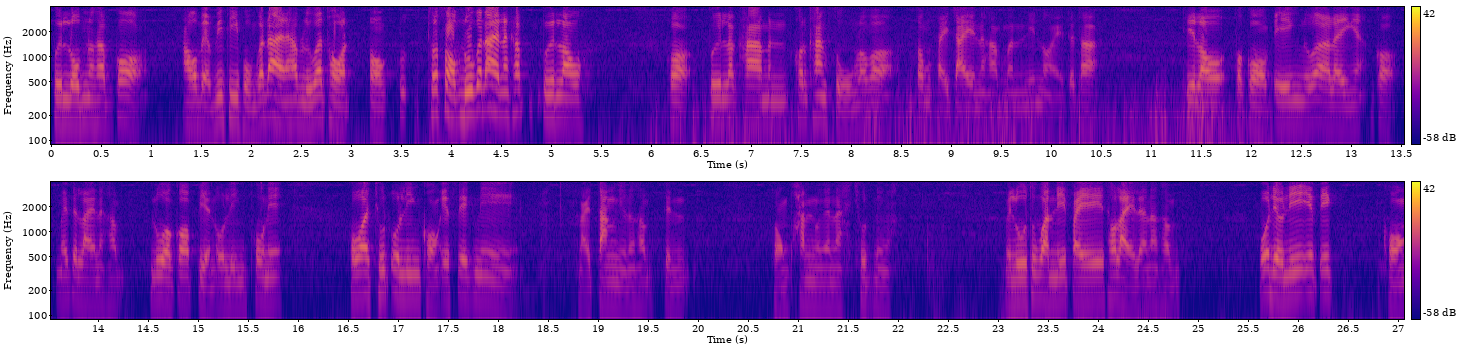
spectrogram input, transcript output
ปืนลมนะครับ ก็เอาแบบวิธีผมก็ได้นะครับ หรือว่าถอดออกทดสอบดูก็ได้นะครับ ปืนเรา ก็ปืนราคามันค่อนข้างสูงเราก็ต้องใส่ใจนะครับ มันนิดหน่อย แต่ถ้าที่เราประกอบเองหรือว่าอะไรเงี้ยก็ไม่เป็นไรนะครับรั่วก็เปลี่ยนโอลิงพวกนี้ เพราะว่าชุดโอลิงของ FX นี่หลายตังค์อยู่นะครับ เป็นสองพันเหมือนกันนะชุดหนึ่งไม่รู้ทุกวันนี้ไปเท่าไหร่แล้วนะครับเพราะเดี๋ยวนี้ FX ของ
